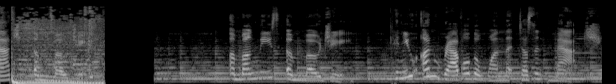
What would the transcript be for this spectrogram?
Mismatched emoji. Among these emoji, can you unravel the one that doesn't match?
